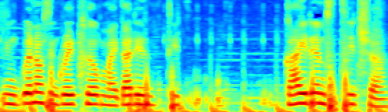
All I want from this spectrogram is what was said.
in, when I was in grade 12, my guardian te- guidance teacher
